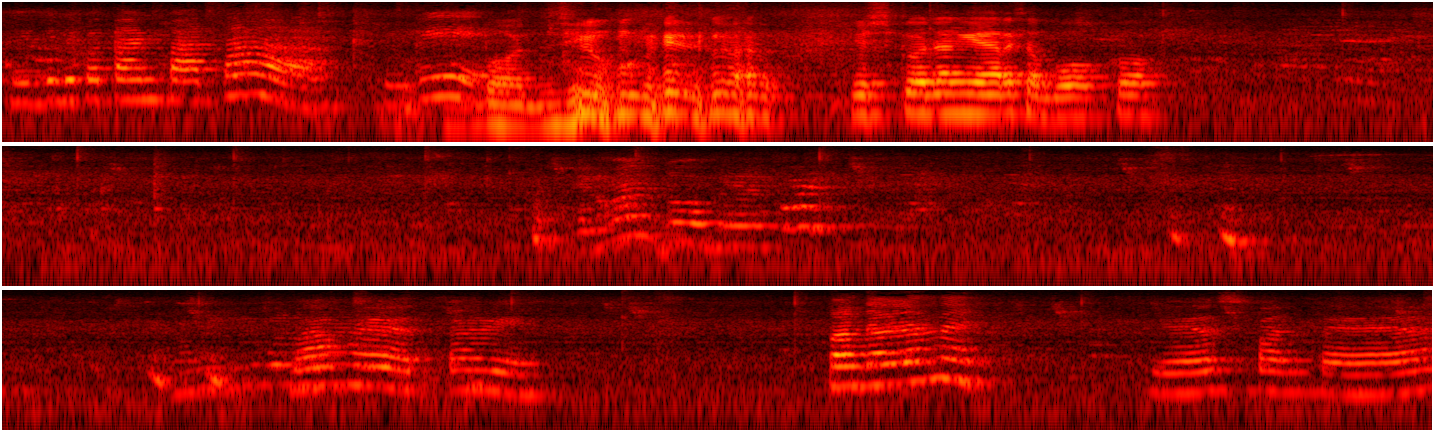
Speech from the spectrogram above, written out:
Bibili pa tayong pata. Bibi. Bod Diyos ko nangyari sa buhok ko. Bakit? Pare. Pandalam eh. Yes, pante.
